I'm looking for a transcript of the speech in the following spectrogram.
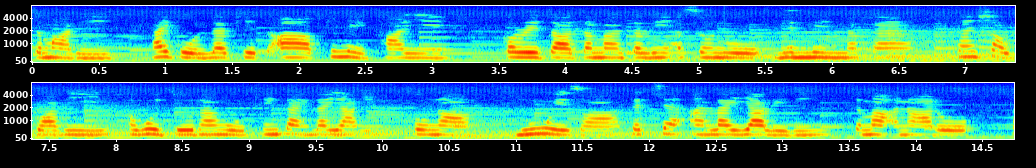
ကျမသည်ဘိုက်ကိုလက်ဖြင့်တအားဖိနှိပ်ထားရင်း ကော်ရီတာတမန်တလင်းအစွန်းတို့နင်းနင်းနကန်းဆန်းလျှောက်သွားပြီးအဝတ်ကြိုးတန်းကိုထင်းကင်လိုက်ရ၏ထို့နောက်မူးဝေစွာတစ်ချက်အန်လိုက်ရလေသည်ကျမအနာတို့တ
